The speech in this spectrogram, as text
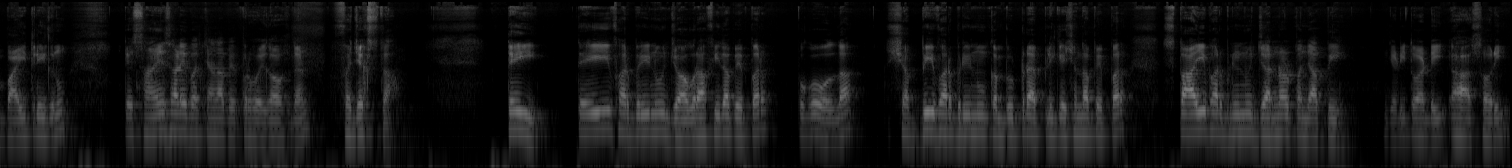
ਬਾਈ ਤਰੀਕ ਨੂੰ ਅਤੇ ਸਾਇੰਸ ਵਾਲੇ ਬੱਚਿਆਂ ਦਾ ਪੇਪਰ ਹੋਏਗਾ ਉਸ ਦਿਨ ਫਿਜ਼ਿਕਸ ਦਾ। ਤੇਈ ਤੇਈ ਫਰਵਰੀ ਨੂੰ ਜੀਓਗ੍ਰਾਫੀ ਦਾ ਪੇਪਰ, ਭੂਗੋਲ ਦਾ। 26 ਫਰਵਰੀ ਨੂੰ ਕੰਪਿਊਟਰ ਐਪਲੀਕੇਸ਼ਨ ਦਾ ਪੇਪਰ 27 ਫਰਵਰੀ ਨੂੰ ਜਰਨਲ ਪੰਜਾਬੀ, ਜਿਹੜੀ ਤੁਹਾਡੀ ਆ ਸੌਰੀ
